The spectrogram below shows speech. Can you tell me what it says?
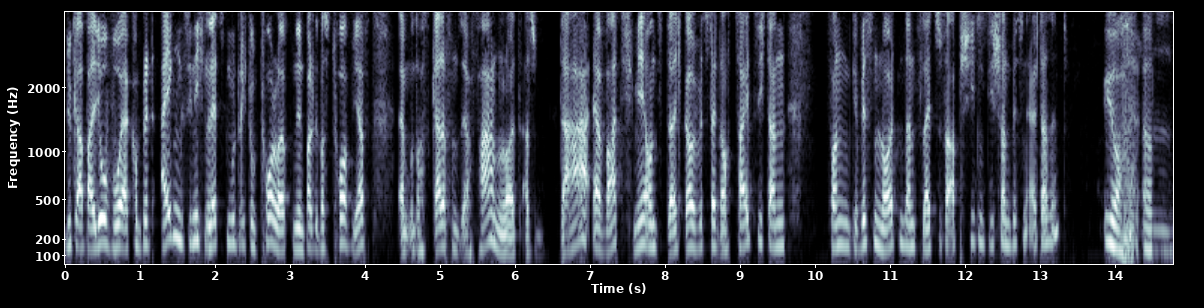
Luca Aballio, wo er komplett eigensinnig in der letzten Minute Richtung Tor läuft und den Ball übers Tor wirft. Ähm, und auch gerade von so erfahrenen Leuten. Also da erwarte ich mehr und da ich glaube, wird es vielleicht auch Zeit, sich dann von gewissen Leuten dann vielleicht zu verabschieden, die schon ein bisschen älter sind? Ja, ähm,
